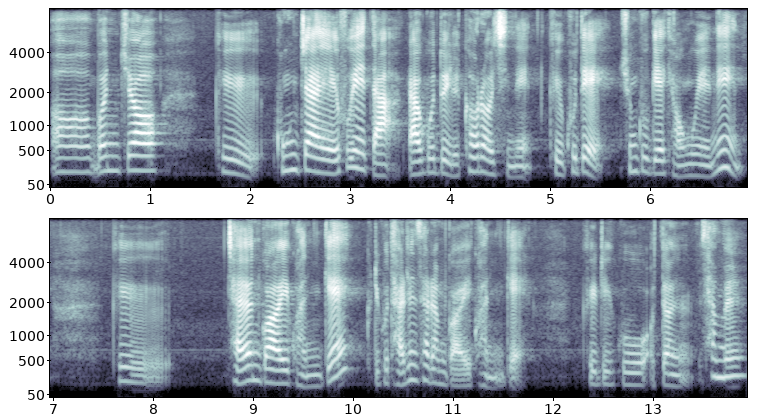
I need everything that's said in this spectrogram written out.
어, 먼저 그 공자의 후예다라고도 일컬어지는 그 고대 중국의 경우에는 그 자연과의 관계 그리고 다른 사람과의 관계 그리고 어떤 사물,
